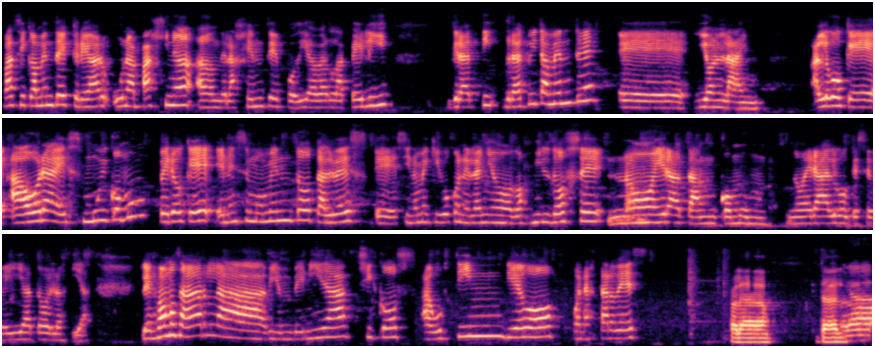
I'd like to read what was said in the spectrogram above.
básicamente crear una página a donde la gente podía ver la peli gratuitamente eh, y online algo que ahora es muy común, pero que en ese momento, tal vez, eh, si no me equivoco, en el año 2012 no era tan común, no era algo que se veía todos los días. Les vamos a dar la bienvenida, chicos. Agustín, Diego, buenas tardes. Hola, ¿qué tal? Hola,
